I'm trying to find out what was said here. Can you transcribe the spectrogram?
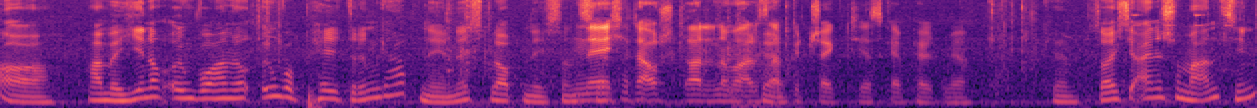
Ja. Haben wir hier noch irgendwo, haben wir noch irgendwo Pelt drin gehabt? Nee, ne? Ich glaube nicht. Sonst Nee, ich hatte auch gerade nochmal alles Okay. abgecheckt. Hier ist kein Pelt mehr. Okay. Soll ich die eine schon mal anziehen?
